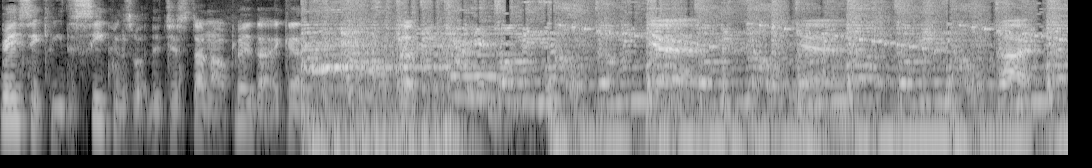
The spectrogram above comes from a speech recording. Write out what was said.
basically the sequence what they just done. I'll play that again. Look. Yeah. Yeah. Alright.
